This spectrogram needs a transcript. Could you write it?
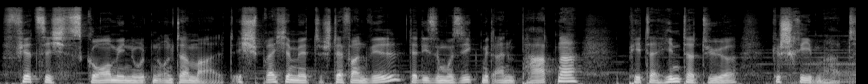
40 Score-Minuten untermalt. Ich spreche mit Stefan Will, der diese Musik mit einem Partner, Peter Hintertür, geschrieben hat.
